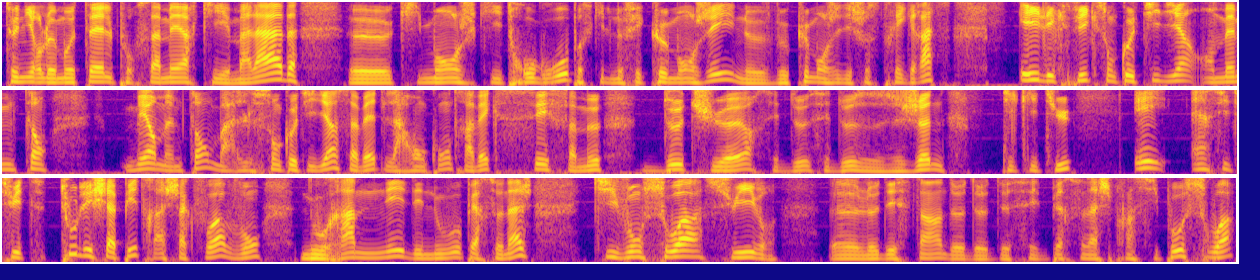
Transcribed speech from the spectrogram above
tenir le motel pour sa mère qui est malade, qui mange, qui est trop gros parce qu'il ne fait que manger, il ne veut que manger des choses très grasses, et il explique son quotidien en même temps Mais en même temps, bah, son quotidien, ça va être la rencontre avec ces fameux deux tueurs, ces deux, ces deux jeunes qui, qui tuent. Et ainsi de suite. Tous les chapitres, à chaque fois, vont nous ramener des nouveaux personnages qui vont soit suivre euh, le destin de, ces personnages principaux, soit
